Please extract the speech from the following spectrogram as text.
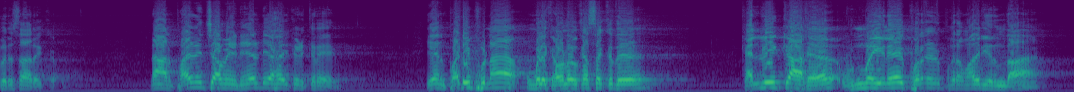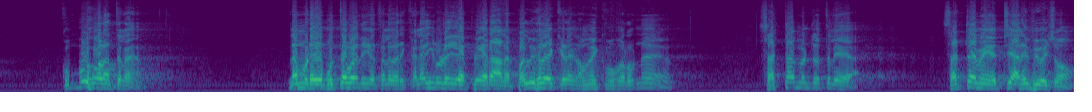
பெருசா இருக்கும் நான் பழனிசாமியை நேரடியாக கேட்கிறேன். ஏன் படிப்புனா உங்களுக்கு அவ்வளவு கசக்குது? கல்விக்காக உண்மையிலே குரல் எழுப்புகிற மாதிரி இருந்தா கும்பகோணத்தில் நம்முடைய முத்தமதிக தலைவர் கலைஞருடைய பெயரான பல்கலைக்கழகம் அமைக்க போகிறோம்னு சட்டமன்றத்திலே சட்டமே ஏற்றி அனுப்பி வச்சோம்.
